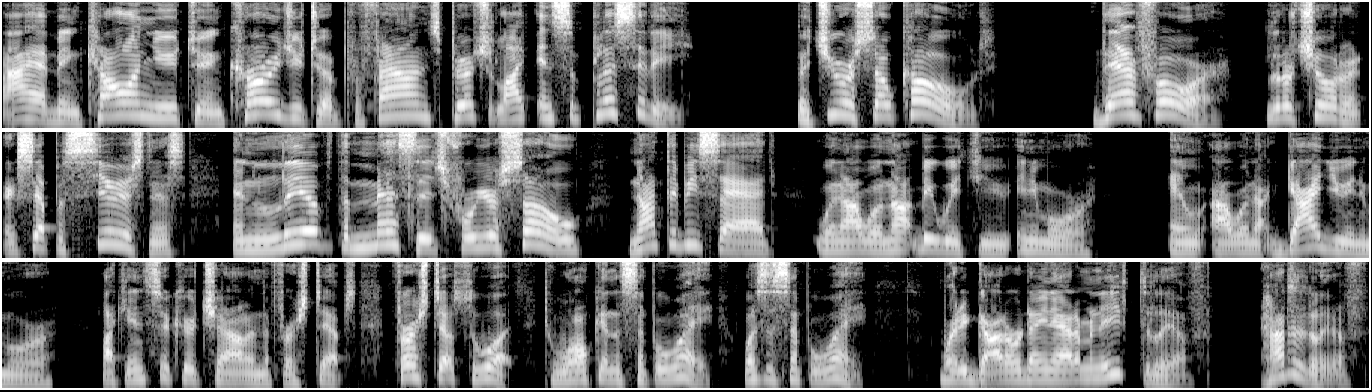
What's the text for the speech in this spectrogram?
I have been calling you to encourage you to a profound spiritual life in simplicity, but you are so cold. Therefore, little children, accept with seriousness and live the message for your soul, not to be sad when I will not be with you anymore and I will not guide you anymore like insecure child in the first steps. First steps to what? To walk in the simple way. What's the simple way? Where did God ordain Adam and Eve to live? How to live?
